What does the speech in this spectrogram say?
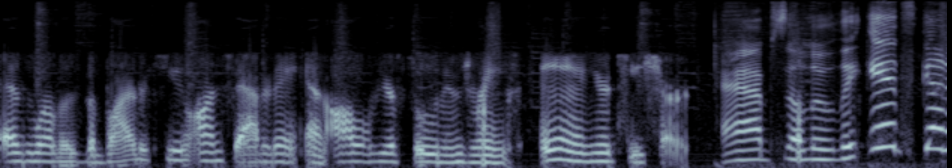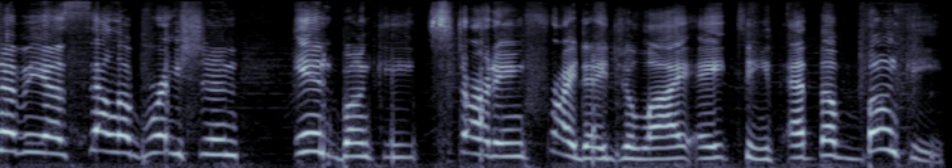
as well as the barbecue on Saturday and all of your food and drinks and your t-shirt. Absolutely. It's going to be a celebration in Bunkie starting Friday, July 18th at the Bunkie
